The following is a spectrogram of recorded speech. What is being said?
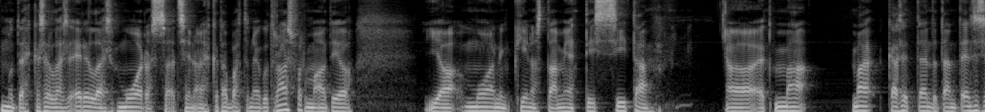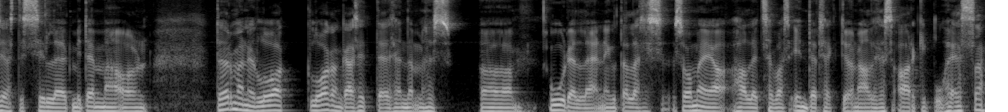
mutta ehkä sellaisessa erilaisessa muodossa, että siinä on ehkä tapahtunut joku transformaatio, ja mua niin kiinnostaa miettiä sitä, että mä, mä käsittelen tätä nyt ensisijaisesti silleen, että miten mä oon törmännyt luokan käsitteeseen tämmöisessä uh, uudelleen niin kuin tällaisessa somea hallitsevassa intersektionaalisessa arkipuheessa.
